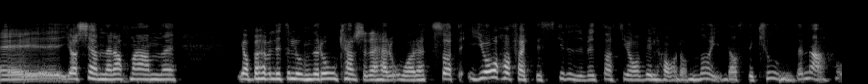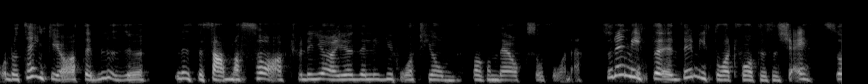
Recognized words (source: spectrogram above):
Eh, jag känner att man jag behöver lite lugn och ro kanske det här året. Så att jag har faktiskt skrivit att jag vill ha de nöjdaste kunderna och då tänker jag att det blir ju lite samma sak för det gör ju, det ligger hårt jobb bakom det också att få det. Så det är mitt, det är mitt år 2021 så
